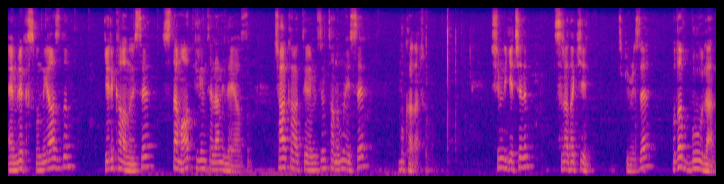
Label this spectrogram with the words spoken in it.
Emre kısmını yazdım. Geri kalanı ise system out println ile yazdım. Char karakterimizin tanımı ise bu kadar. Şimdi geçelim sıradaki tipimize. Bu da boolean.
